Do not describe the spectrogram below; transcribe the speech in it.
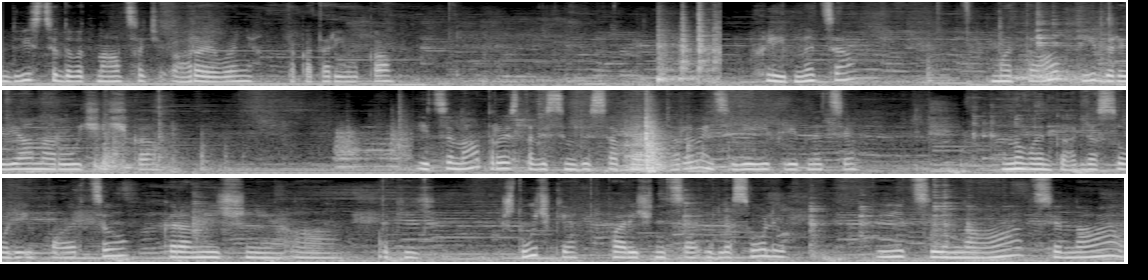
219 гривень. Така тарілка. Хлібниця, метал і дерев'яна ручечка. І ціна 389 гривень цієї хлібниці. В новинках для солі і перцю, керамічні а, такі штучки, перечниця і для солі. І ціна, ціна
